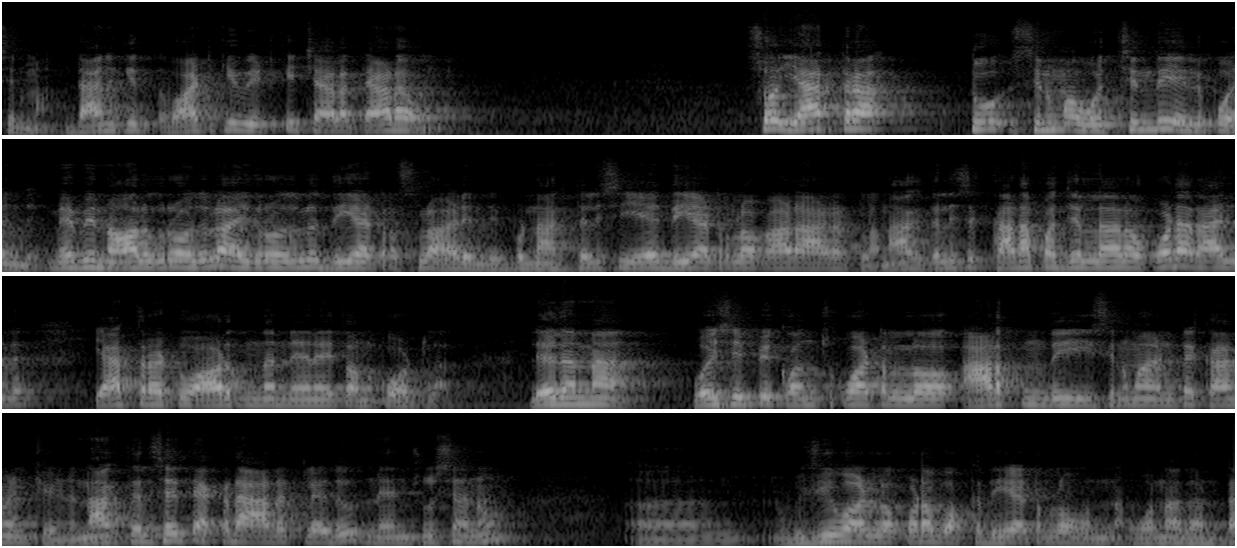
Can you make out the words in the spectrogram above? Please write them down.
సినిమా. దానికి వాటికి వీటికి చాలా తేడా ఉంది. సో యాత్ర టూ సినిమా వచ్చింది వెళ్ళిపోయింది. మేబీ నాలుగు రోజులు ఐదు రోజులు థియేటర్స్లో ఆడింది. ఇప్పుడు నాకు తెలిసి ఏ థియేటర్లో ఆడ ఆడట్లా. నాకు తెలిసి కడప జిల్లాలో కూడా రాజ యాత్ర టూ ఆడుతుందని నేనైతే అనుకోవట్లా. లేదన్నా వైసీపీ కంచుకోటల్లో ఆడుతుంది ఈ సినిమా అంటే కామెంట్ చేయండి. నాకు తెలిసి అయితే ఎక్కడ ఆడట్లేదు. నేను చూశాను. విజయవాడలో కూడా ఒక్క థియేటర్లో ఉన్న ఉన్నదంట.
